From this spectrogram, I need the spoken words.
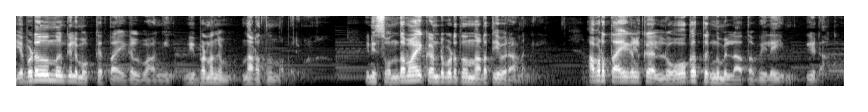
എവിടെ നിന്നെങ്കിലുമൊക്കെ തൈകൾ വാങ്ങി വിപണനം നടത്തുന്നവരുമാണ്. ഇനി സ്വന്തമായി കണ്ടുപിടുത്തം നടത്തിയവരാണെങ്കിൽ അവർ തൈകൾക്ക് ലോകത്തെങ്ങുമില്ലാത്ത വിലയും ഈടാക്കും.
